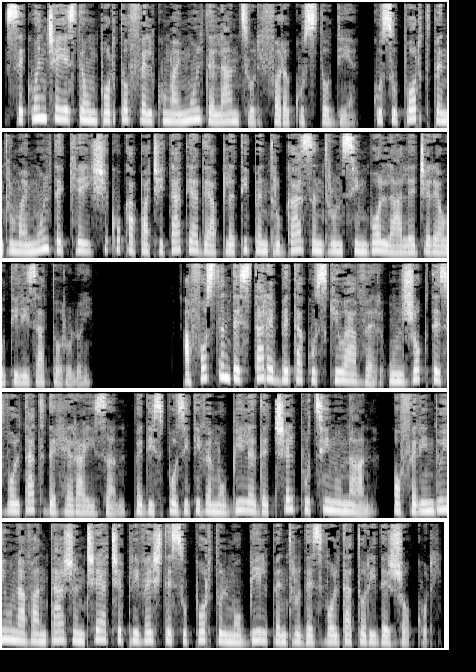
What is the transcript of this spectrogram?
Secvence este un portofel cu mai multe lanțuri fără custodie, cu suport pentru mai multe chei și cu capacitatea de a plăti pentru gaz într-un simbol la alegerea utilizatorului. A fost în testare beta cu SkiWaver, un joc dezvoltat de Horizon pe dispozitive mobile de cel puțin un an, oferindu-i un avantaj în ceea ce privește suportul mobil pentru dezvoltatorii de jocuri.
